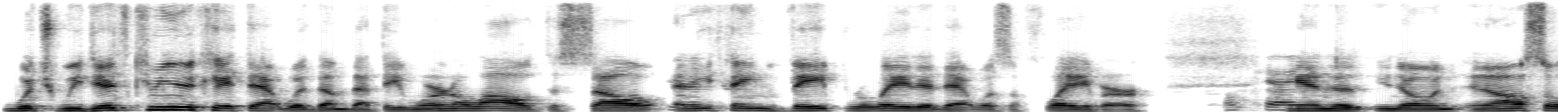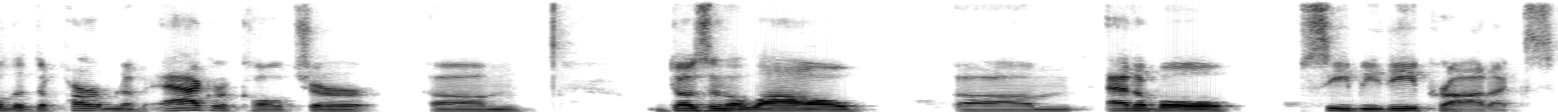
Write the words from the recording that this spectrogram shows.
which we did communicate that with them that they weren't allowed to sell okay. anything vape related that was a flavor. Okay. And, you know, and, and also the Department of Agriculture um, doesn't allow um, edible CBD products,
